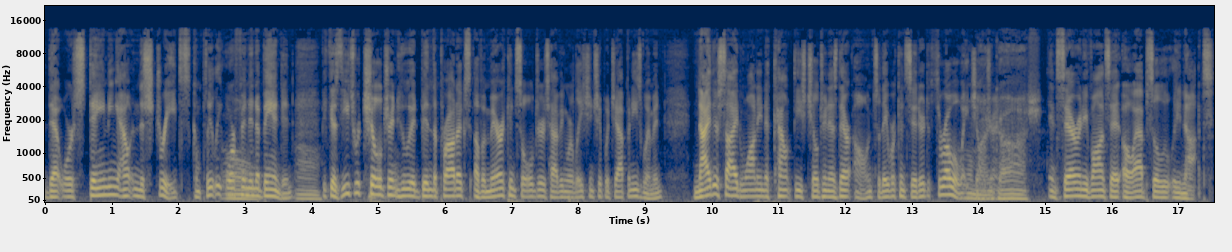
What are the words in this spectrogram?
that were standing out in the streets, completely orphaned and oh. abandoned, oh. because these were children who had been the products of American soldiers having a relationship with Japanese women. Neither side wanting to count these children as their own, so they were considered throwaway Oh children. Oh my gosh! And Sarah and Yvonne said, "Oh, absolutely not."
